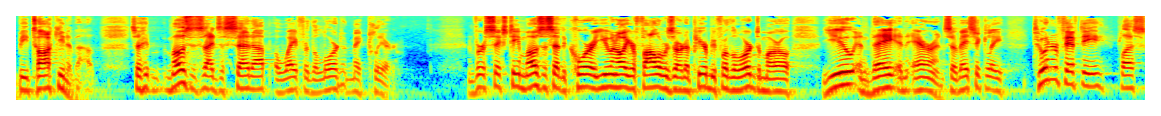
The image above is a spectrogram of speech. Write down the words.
be talking about?" So Moses decides to set up a way for the Lord to make clear. In verse 16, Moses said to Korah, You and all your followers are to appear before the Lord tomorrow, you and they and Aaron. So basically, 250 plus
